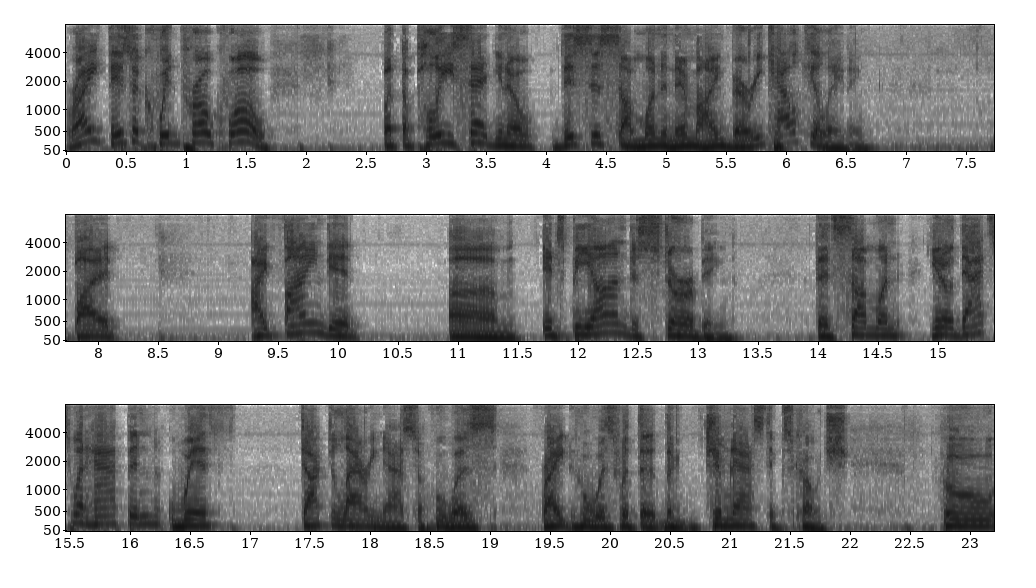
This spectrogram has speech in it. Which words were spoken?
Right? There's a quid pro quo. But the police said, you know, this is someone in their mind very calculating. But I find it, um, it's beyond disturbing that someone, you know, that's what happened with Dr. Larry Nassar, who was, right, who was with the, the gymnastics coach, who,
